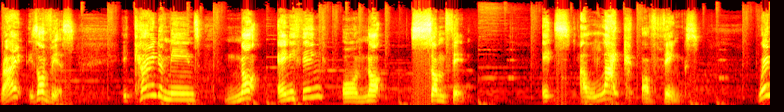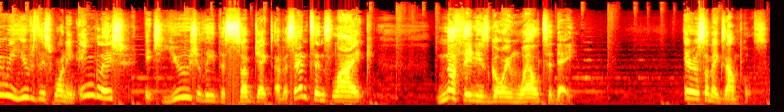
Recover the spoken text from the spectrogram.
right? It's obvious. It kind of means not anything or not something. It's a lack of things. When we use this one in English, it's usually the subject of a sentence like, Nothing is going well today. Here are some examples.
